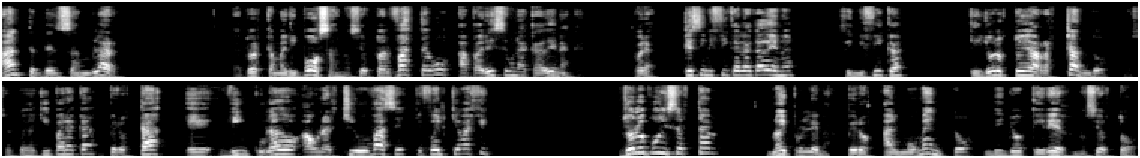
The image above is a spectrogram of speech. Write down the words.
antes de ensamblar la tuerca mariposa, ¿no es cierto?, al vástago, aparece una cadena acá. Ahora, ¿qué significa la cadena? Significa que yo lo estoy arrastrando, ¿no es cierto?, de aquí para acá, pero está eh, vinculado a un archivo base que fue el que bajé. Yo lo puedo insertar, no hay problema, pero al momento de yo querer, ¿no es cierto?,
